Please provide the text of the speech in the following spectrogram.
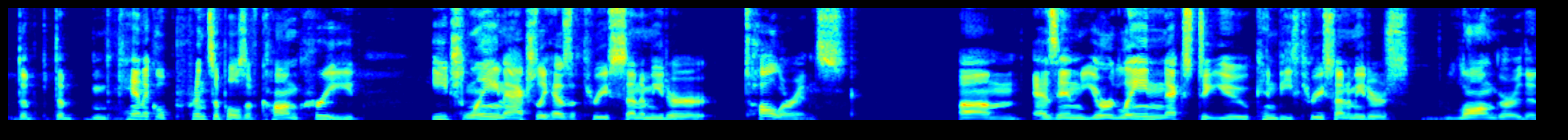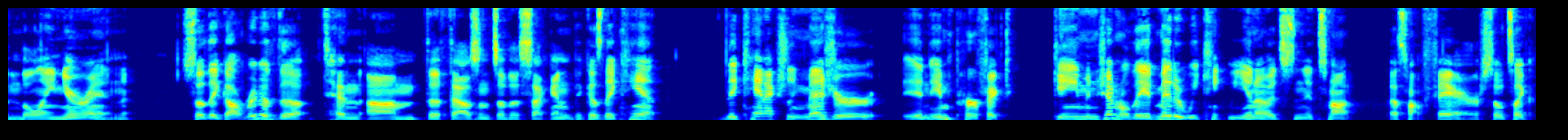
the, the mechanical principles of concrete, each lane actually has a three centimeter tolerance. Um, as in your lane next to you can be three centimeters longer than the lane you're in. So they got rid of the ten um the thousandths of a second because they can't they can't actually measure an imperfect game in general. They admitted we can't you know it's it's not that's not fair. So it's like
